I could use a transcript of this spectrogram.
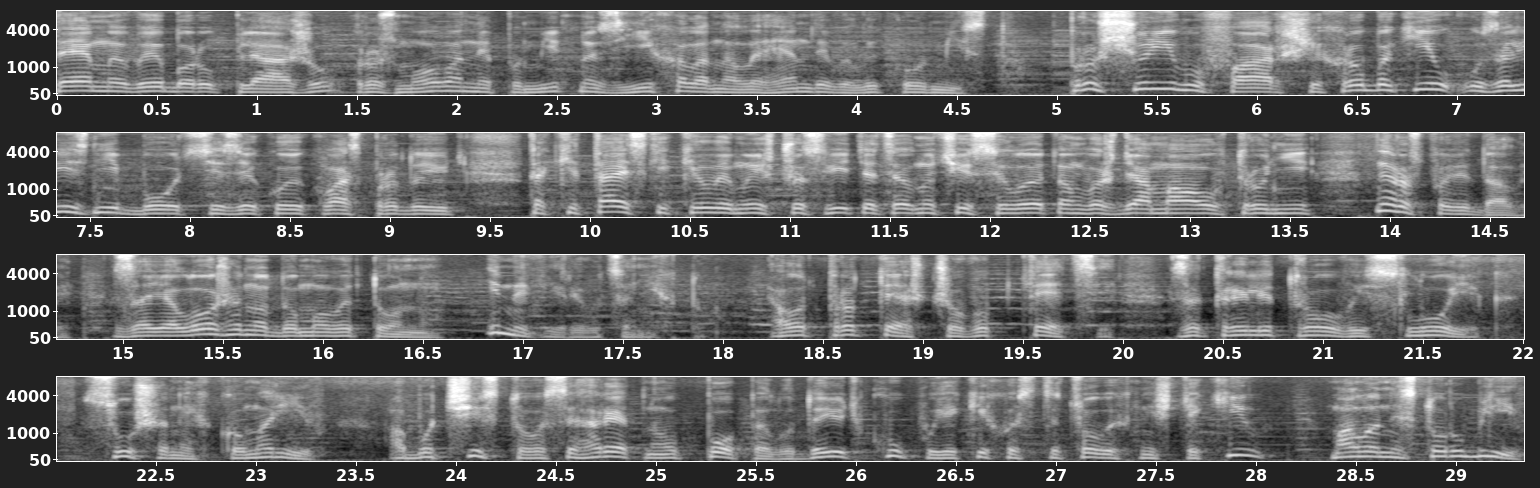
Теми вибору пляжу розмова непомітно з'їхала на легенди великого міста. Про щурів у фарші, хробаків у залізній бочці, з якої квас продають, та китайські килими, що світяться вночі силуетом вождя Мао в труні, не розповідали. Заяложено до моветону. І не вірив у це ніхто. А от про те, що в аптеці за трилітровий слоїк сушених комарів або чистого сигаретного попелу дають купу якихось цицових ништяків, мало не 100 рублів.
